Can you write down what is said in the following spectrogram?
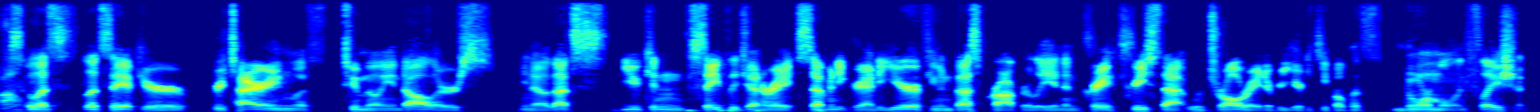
Wow. So let's let's say if you're retiring with two million dollars, you know that's you can safely generate seventy grand a year if you invest properly and then increase that withdrawal rate every year to keep up with normal inflation.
